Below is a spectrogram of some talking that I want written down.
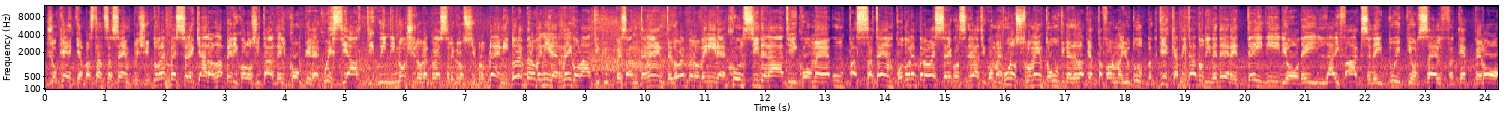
giochetti abbastanza semplici, dovrebbe essere chiara la pericolosità del compiere questi atti, quindi non ci dovrebbero essere grossi problemi, dovrebbero venire regolati più pesantemente, dovrebbero venire considerati come un passatempo, dovrebbero essere considerati come uno strumento utile della piattaforma YouTube. Vi è capitato di vedere dei video, dei life hacks, dei do it yourself, che però,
